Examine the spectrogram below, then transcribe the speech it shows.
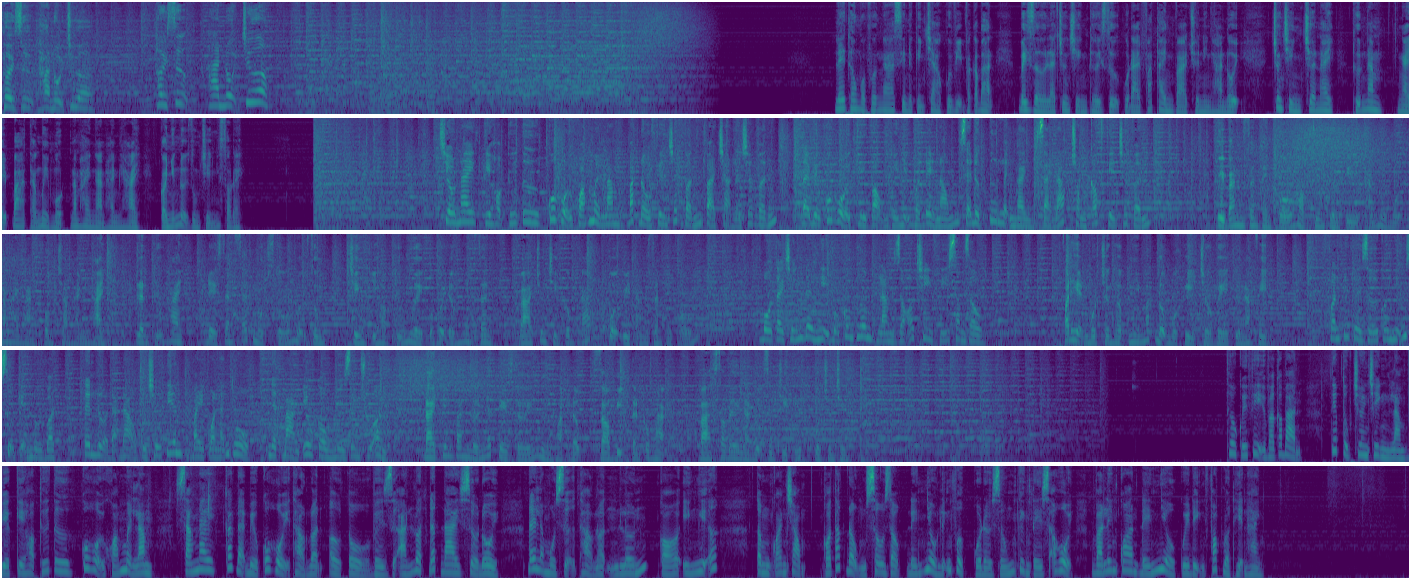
Thời sự Hà Nội trưa. Thời sự Hà Nội trưa. Lê Thông và Phương Nga xin được kính chào quý vị và các bạn. Bây giờ là chương trình thời sự của Đài Phát thanh và Truyền hình Hà Nội. Chương trình trưa nay, thứ năm, ngày 3 tháng 11 năm 2022 có những nội dung chính sau đây. Chiều nay, kỳ họp thứ tư Quốc hội khóa 15 bắt đầu phiên chất vấn và trả lời chất vấn. Đại biểu Quốc hội kỳ vọng về những vấn đề nóng sẽ được tư lệnh ngành giải đáp trong các phiên chất vấn. Ủy ban nhân dân thành phố họp phiên thường kỳ tháng 11 năm 2022 lần thứ hai để xem xét một số nội dung trình kỳ họp thứ 10 của Hội đồng nhân dân và chương trình công tác của Ủy ban nhân dân thành phố. Bộ Tài chính đề nghị Bộ Công Thương làm rõ chi phí xăng dầu. Phát hiện một trường hợp nghi mắc đậu mùa khỉ trở về từ Nam Phi. Phần tin thế giới có những sự kiện nổi bật. Tên lửa đạn đạo của Triều Tiên bay qua lãnh thổ, Nhật Bản yêu cầu người dân trú ẩn. Đài thiên văn lớn nhất thế giới ngừng hoạt động do bị tấn công mạng và sau đây là nội dung chi tiết của chương trình. Thưa quý vị và các bạn, tiếp tục chương trình làm việc kỳ họp thứ tư Quốc hội khóa 15, sáng nay các đại biểu Quốc hội thảo luận ở tổ về dự án luật đất đai sửa đổi. Đây là một sự thảo luận lớn có ý nghĩa, tầm quan trọng, có tác động sâu rộng đến nhiều lĩnh vực của đời sống kinh tế xã hội và liên quan đến nhiều quy định pháp luật hiện hành.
